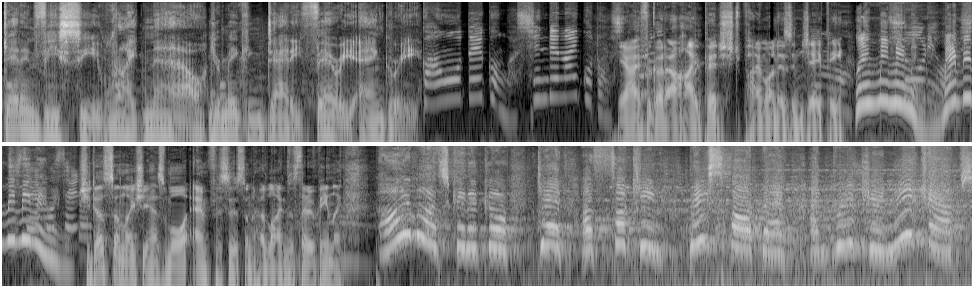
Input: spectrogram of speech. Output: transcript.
get in VC right now. You're making Daddy very angry. ガ Yeah, I forgot how high pitched Paimon is in JP. She does sound like she has more emphasis on her lines instead of being like, Paimon's gonna go get a fucking baseball bat and break your kneecaps.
